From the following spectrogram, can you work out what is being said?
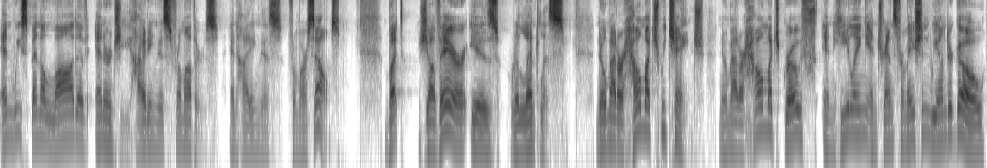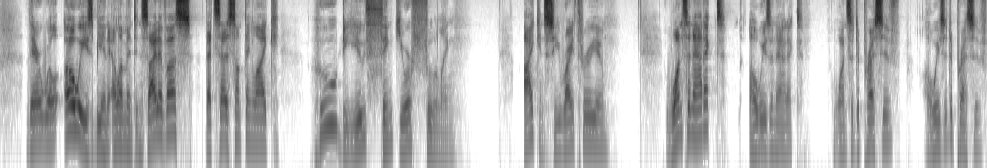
And we spend a lot of energy hiding this from others and hiding this from ourselves. But Javert is relentless. No matter how much we change, no matter how much growth and healing and transformation we undergo, there will always be an element inside of us that says something like, Who do you think you're fooling? I can see right through you. Once an addict, always an addict. Once a depressive, always a depressive.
